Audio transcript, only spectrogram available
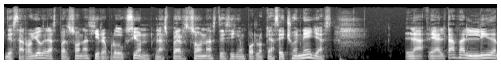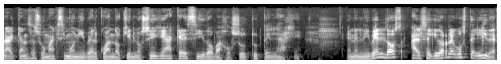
Desarrollo de las personas y reproducción. Las personas te siguen por lo que has hecho en ellas. La lealtad al líder alcanza su máximo nivel cuando quien lo sigue ha crecido bajo su tutelaje. En el nivel 2, al seguidor le gusta el líder.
